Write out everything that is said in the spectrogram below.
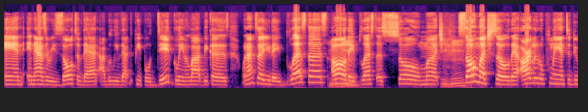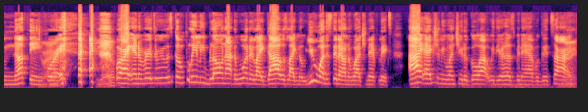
And and as a result of that, I believe that the people did glean a lot because when I tell you they blessed us, oh, Mhm. they blessed us so much. Mhm. So much so that our little plan to do nothing Right. for Yep. for our anniversary was completely blown out the water. Like God was like, "No, you want to sit down and watch Netflix. I actually want you to go out with your husband and have a good time." Right.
